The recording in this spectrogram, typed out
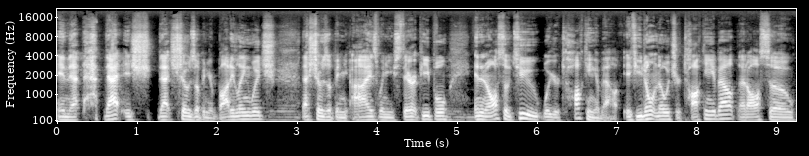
And that that is that shows up in your body language. That shows up in your eyes when you stare at people. And then also too what you're talking about. If you don't know what you're talking about that also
